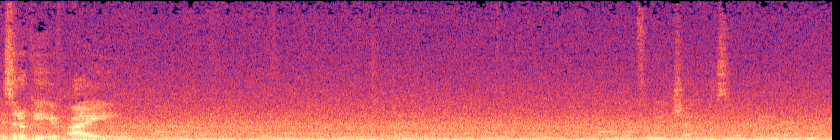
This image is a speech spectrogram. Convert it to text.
Is it okay if I let me check this one here. Mm-hmm.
